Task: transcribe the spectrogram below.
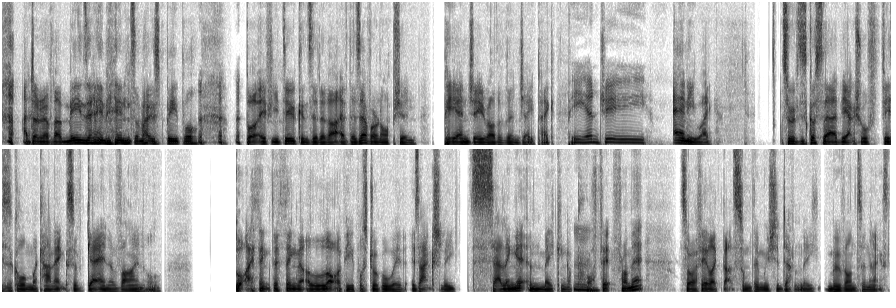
I don't know if that means anything to most people, but if you do consider that, if there's ever an option, PNG rather than JPEG. PNG. Anyway, so we've discussed there the actual physical mechanics of getting a vinyl. But I think the thing that a lot of people struggle with is actually selling it and making a Mm. profit from it. So I feel like that's something we should definitely move on to next.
